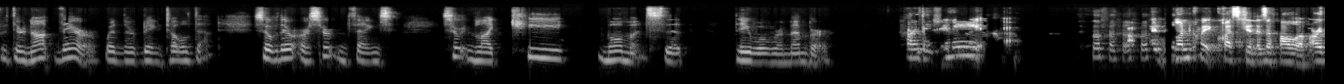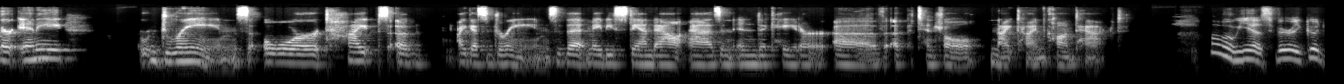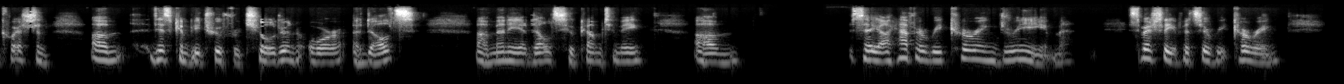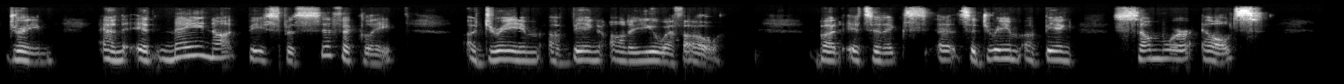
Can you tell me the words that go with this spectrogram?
But they're not there when they're being told that. So there are certain things, certain like key moments that they will remember. Are there any? one quick question as a follow up: Are there any dreams or types of I guess, dreams that maybe stand out as an indicator of a potential nighttime contact? Oh, yes, very good question. Um, this can be true for children or adults. Uh, many adults who come to me um, say, I have a recurring dream, especially if it's a recurring dream. And it may not be specifically a dream of being on a UFO but it's an ex, it's a dream of being somewhere else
